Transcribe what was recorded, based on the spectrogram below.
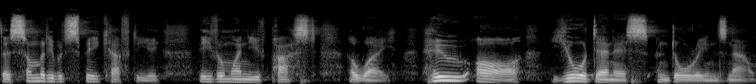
That somebody would speak after you, even when you've passed away. Who are your Dennis and Doreens now?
